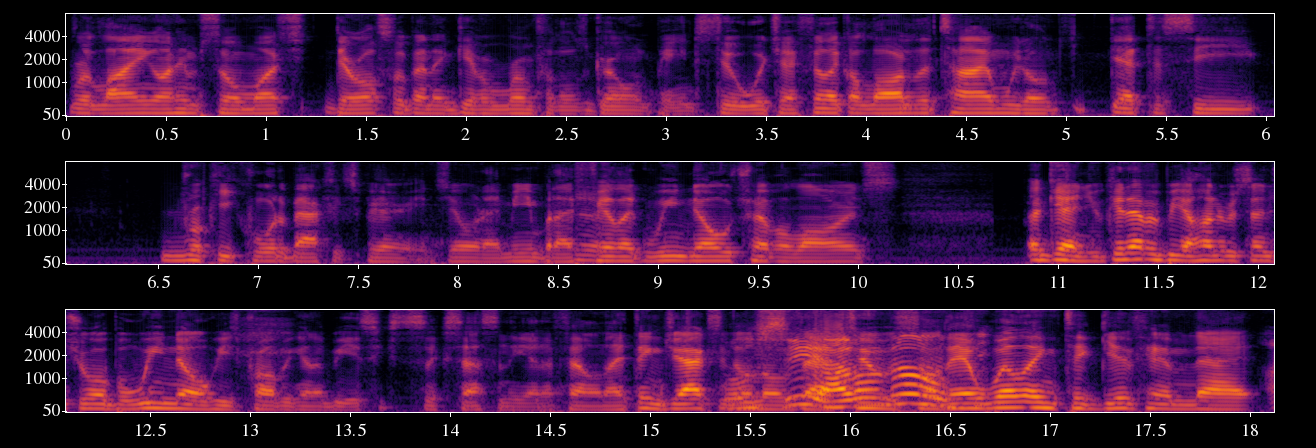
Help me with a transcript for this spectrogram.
relying on him so much, they're also going to give him room for those growing pains too, which I feel like a lot of the time we don't get to see rookie quarterbacks experience. You know what I mean? But I Yeah. feel like we know Trevor Lawrence. Again, you can never be 100% sure, but we know he's probably going to be a success in the NFL. And I think Jacksonville We'll knows see. that I too. don't know. So they're willing to give him that, that,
